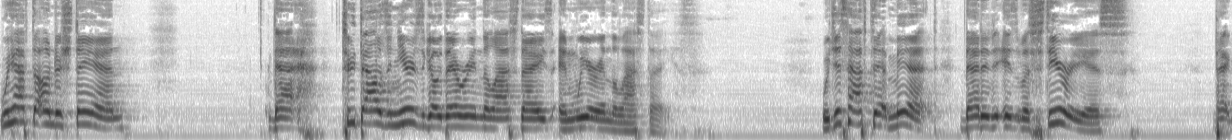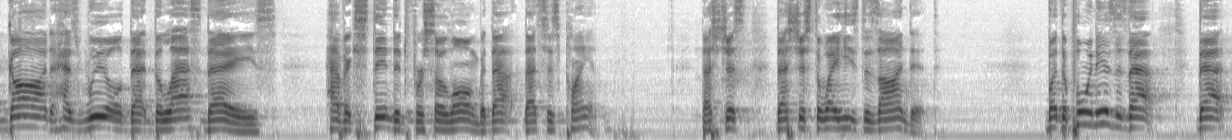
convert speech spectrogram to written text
we have to understand that 2,000 years ago, they were in the last days, and we are in the last days. We just have to admit that it is mysterious that God has willed that the last days have extended for so long, but that, that's his plan. That's just that's just the way he's designed it. But the point is is that that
